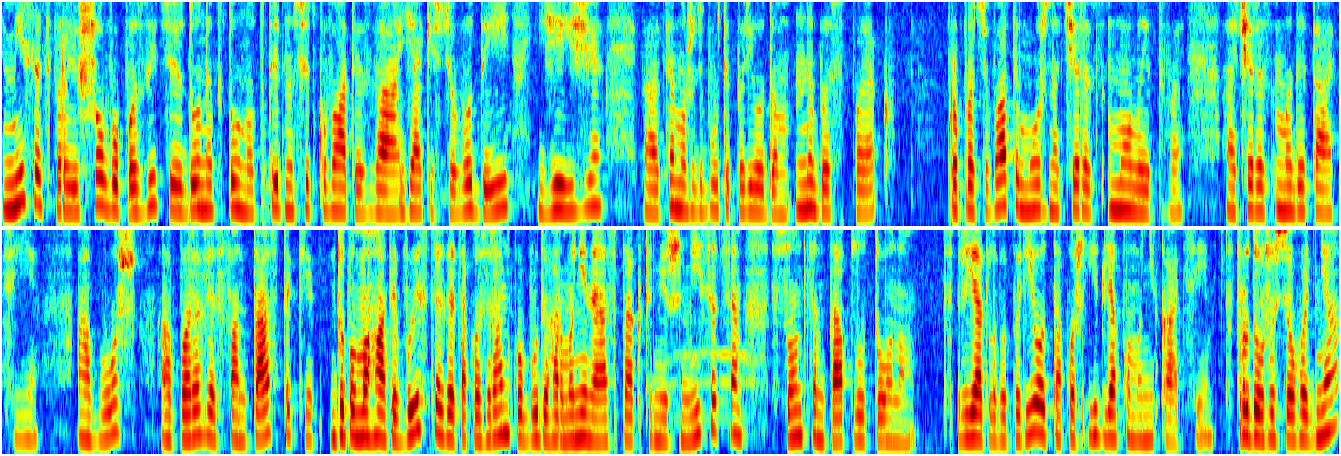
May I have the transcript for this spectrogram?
місяць перейшов в опозицію до Нептуну. Потрібно слідкувати за якістю води, їжі. Е, Це можуть бути періодом небезпек. Пропрацювати можна через молитви, е, через медитації або ж перегляд фантастики, допомагати вистояти. Також зранку буде гармонійний аспект між місяцем, сонцем та Плутоном. Сприятливий період також і для комунікації. Впродовж усього дня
